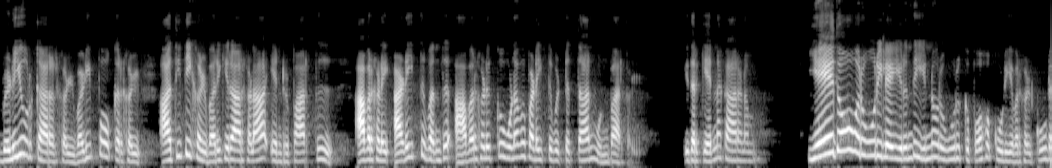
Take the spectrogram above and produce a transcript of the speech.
வெளியூர்காரர்கள் வழிப்போக்கர்கள் அதிதிகள் வருகிறார்களா என்று பார்த்து அவர்களை அழைத்து வந்து அவர்களுக்கு உணவு படைத்து விட்டுத்தான் உண்பார்கள். இதற்கு என்ன காரணம்? ஏதோ ஒரு ஊரிலே இருந்து இன்னொரு ஊருக்கு போகக்கூடியவர்கள் கூட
